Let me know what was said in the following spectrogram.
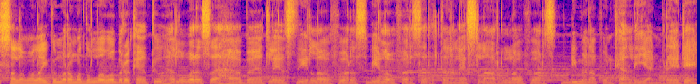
Assalamualaikum warahmatullahi wabarakatuh. Halo para sahabat Lesti Lovers, Belovers, serta Leslar Lovers di mana pun kalian berada.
